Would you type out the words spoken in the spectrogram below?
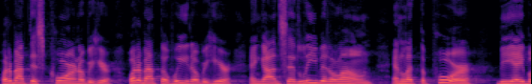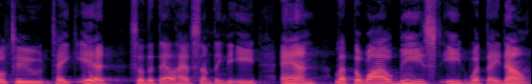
What about this corn over here? What about the wheat over here? And God said, Leave it alone and let the poor be able to take it so that they'll have something to eat. And let the wild beast eat what they don't.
